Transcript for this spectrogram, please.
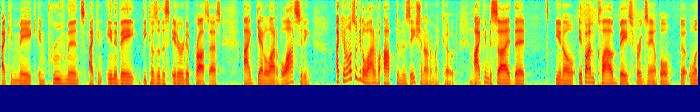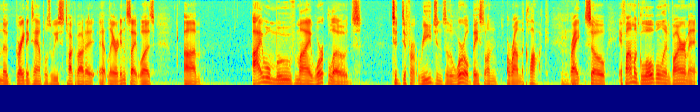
I can make improvements. I can innovate because of this iterative process. I get a lot of velocity. I can also get a lot of optimization out of my code. I can decide that, you know, if I'm cloud based, for example, uh, one of the great examples we used to talk about at, at Layered Insight was um, I will move my workloads to different regions of the world based on around the clock, right? So if I'm a global environment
